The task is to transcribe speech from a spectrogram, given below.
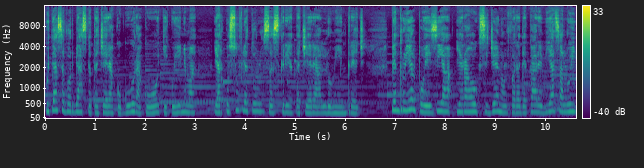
putea să vorbească tăcerea cu gura, cu ochii, cu inima, iar cu sufletul să scrie tăcerea lumii întregi. Pentru el, poezia era oxigenul fără de care viața lui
